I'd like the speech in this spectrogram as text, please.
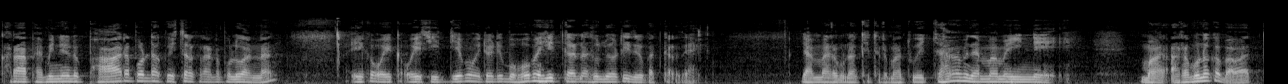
කරා පැමිණෙන පාර පොඩ්ඩක් විස්තර කරන්න පුළුවන් නම් ඒක ඔය ඔය සිද්ධියම ඊට වඩා බොහොම හිත් ගන්න සුළුවට ඉදිරිපත් කර දෙයි. යම් අරමුණක් හිතට මතුවෙච්චාම දැන් මම ඉන්නේ මා අරමුණක බවත්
